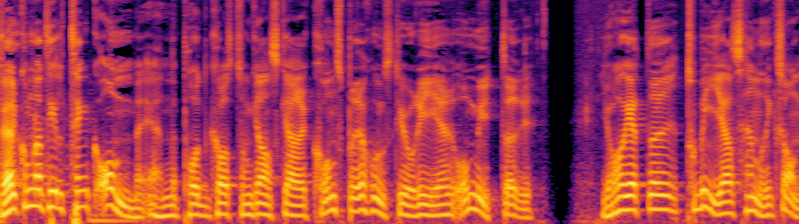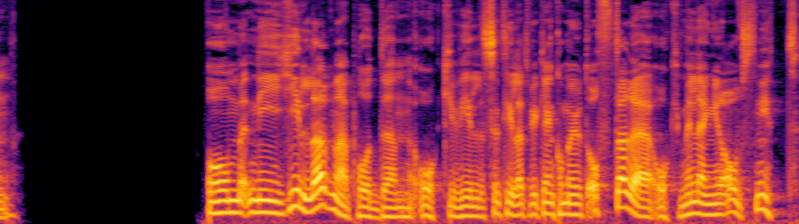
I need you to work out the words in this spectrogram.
Välkomna till Tänk om, en podcast som granskar konspirationsteorier och myter. Jag heter Tobias Henriksson. Om ni gillar den här podden och vill se till att vi kan komma ut oftare och med längre avsnitt,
